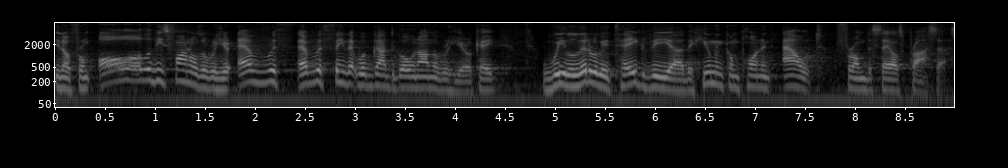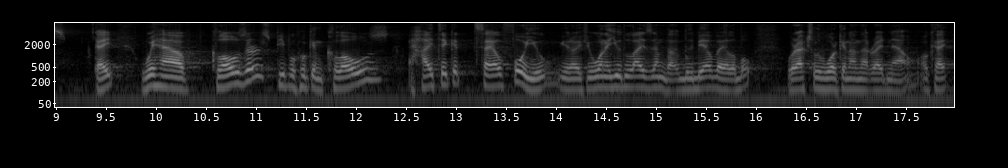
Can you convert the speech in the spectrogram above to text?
you know, from all of these funnels over here, every, everything that we've got going on over here, okay, we literally take the, uh, the human component out from the sales process. Okay, we have closers, people who can close a high ticket sale for you. You know, if you want to utilize them, that will be available. We're actually working on that right now. Okay,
